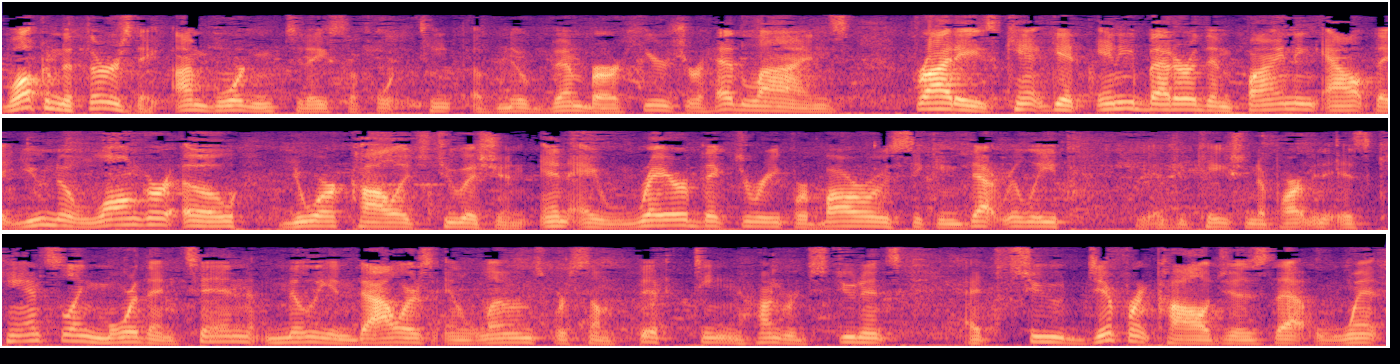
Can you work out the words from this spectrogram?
Welcome to Thursday. I'm Gordon. Today's the 14th of November. Here's your headlines. Fridays can't get any better than finding out that you no longer owe your college tuition. In a rare victory for borrowers seeking debt relief, the Education Department is canceling more than $10 million in loans for some 1,500 students at two different colleges that went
